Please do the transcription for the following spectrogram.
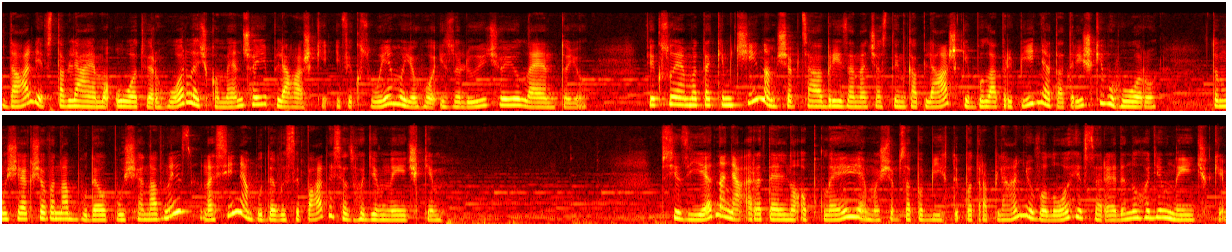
Далі вставляємо у отвір горлечко меншої пляшки і фіксуємо його ізолюючою лентою. Фіксуємо таким чином, щоб ця обрізана частинка пляшки була припіднята трішки вгору, тому що якщо вона буде опущена вниз, насіння буде висипатися з годівнички. Всі з'єднання ретельно обклеюємо, щоб запобігти потраплянню вологи всередину годівнички.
